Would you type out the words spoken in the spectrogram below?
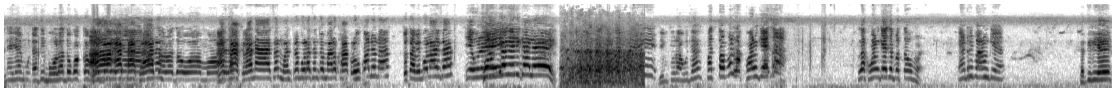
અને યાર મોઢાથી બોલો તો કોક ખબર આ- ખાખરા ઓમ, ઓમ, આ છે મંત્ર બોલે છે ને તો મારો ખાખરો ઉકાળ્યો ને તો તમે બોલાવે છે? એવું નહીં. કેમ એની કાલે? જીવતું રહું છે? પત્તો પર લખવાનું કે છે? લખવાનું કે છે પત્તા ઉપર? એન્ટ્રી પાડવાનું કે? જતી રહીએ.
